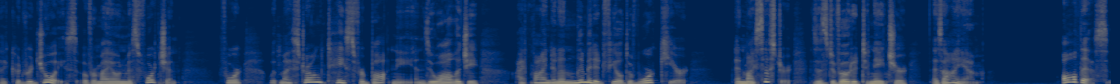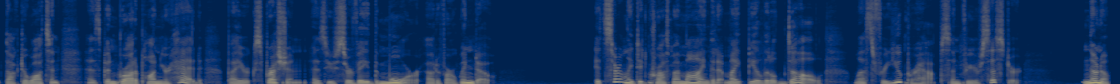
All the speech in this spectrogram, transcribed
I could rejoice over my own misfortune, for, with my strong taste for botany and zoology, I find an unlimited field of work here, and my sister is as devoted to nature as I am. All this, Dr. Watson, has been brought upon your head by your expression as you surveyed the moor out of our window. It certainly did cross my mind that it might be a little dull, less for you, perhaps, than for your sister. No, no,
